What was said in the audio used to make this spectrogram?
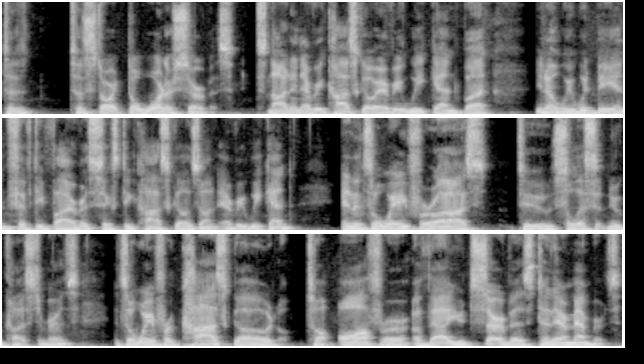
to to start the water service. It's not in every Costco every weekend, but you know, we would be in 55 or 60 Costco's on every weekend. And it's a way for us to solicit new customers. It's a way for Costco to offer a valued service to their members.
